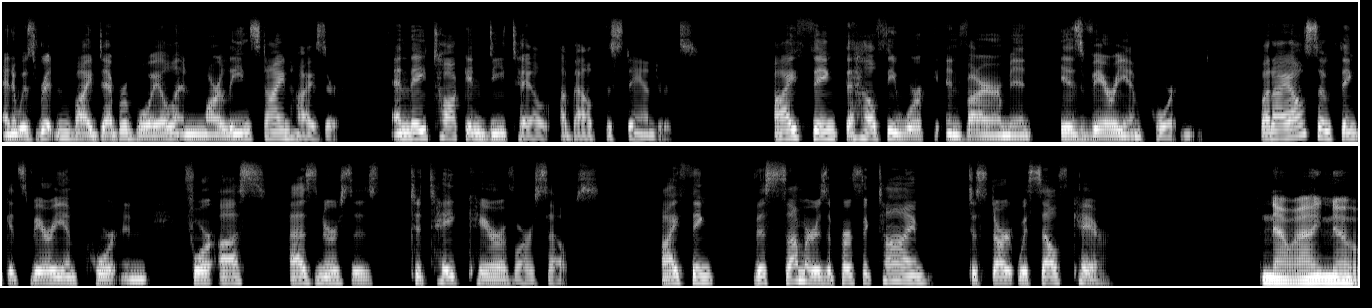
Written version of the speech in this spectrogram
and it was written by Deborah Boyle and Marlene Steinheiser. And they talk in detail about the standards. I think the healthy work environment is very important. But I also think it's very important for us as nurses to take care of ourselves. I think this summer is a perfect time to start with self care. Now, I know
